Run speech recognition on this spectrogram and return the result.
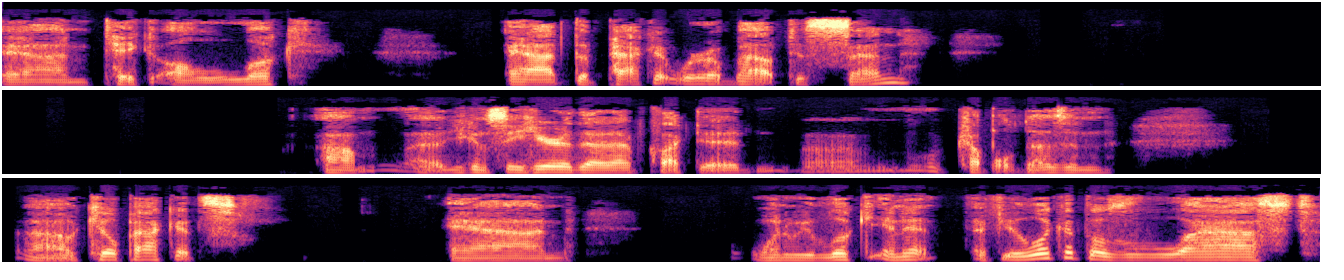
and take a look at the packet we're about to send. Um, uh, you can see here that I've collected um, a couple dozen uh, kill packets and when we look in it, if you look at those last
